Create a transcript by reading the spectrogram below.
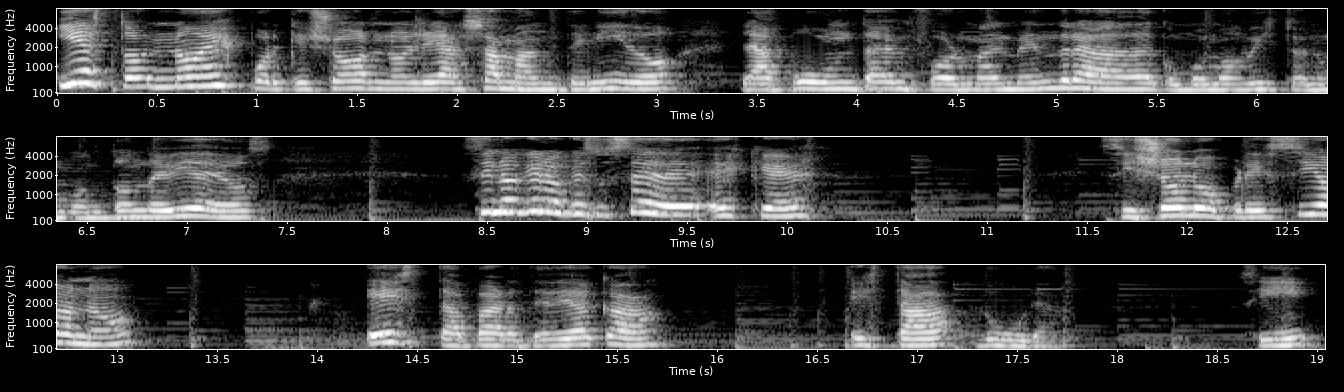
Y esto no es porque yo no le haya mantenido la punta en forma almendrada, como hemos visto en un montón de videos, sino que lo que sucede es que si yo lo presiono, esta parte de acá está dura, ¿sí?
